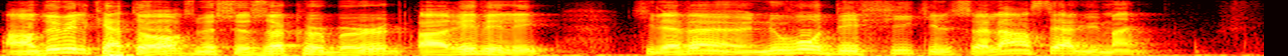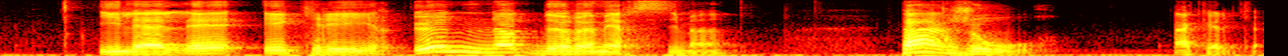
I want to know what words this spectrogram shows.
en 2014, M. Zuckerberg a révélé qu'il avait un nouveau défi qu'il se lançait à lui-même. Il allait écrire une note de remerciement par jour à quelqu'un.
